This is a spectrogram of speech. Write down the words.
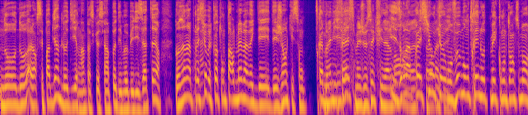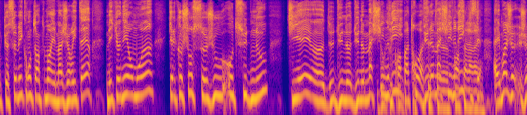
nos, nos alors c'est pas bien de le dire hein, parce que c'est un peu des mobilisateurs, mais on a l'impression, mais quand on parle même avec des, des gens qui sont très mobilisés, manifeste, mais je sais que finalement ils ont euh, l'impression qu'on veut montrer notre mécontentement, que ce mécontentement est majoritaire, mais que néanmoins quelque chose se joue au-dessus de nous, qui est euh, d'une d'une machinerie crois pas trop à d'une cette, euh, machinerie qui et moi je, je,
